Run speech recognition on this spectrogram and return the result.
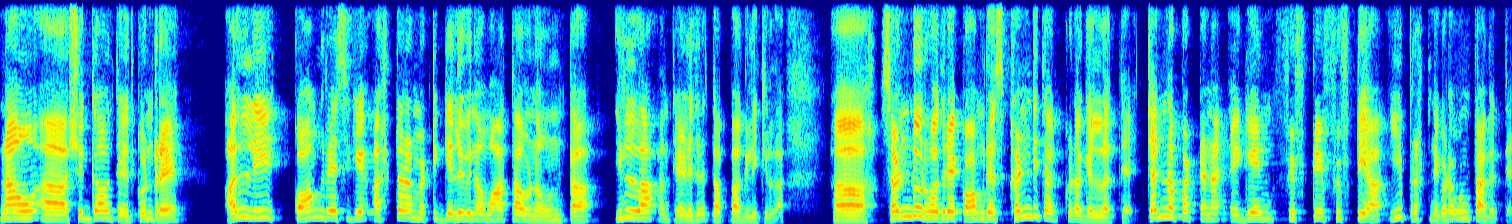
ನಾವು ಆ, ಶಿಗ್ಗಾಂವ್ ತೆಗೆದುಕೊಂಡ್ರೆ ಅಲ್ಲಿ ಕಾಂಗ್ರೆಸ್ಗೆ ಅಷ್ಟರ ಮಟ್ಟಿಗೆ ಗೆಲುವಿನ ವಾತಾವರಣ ಉಂಟಾ, ಇಲ್ಲ ಅಂತ ಹೇಳಿದರೆ ತಪ್ಪಾಗ್ಲಿಕ್ಕಿಲ್ಲ. ಸಂಡೂರು ಹೋದರೆ ಕಾಂಗ್ರೆಸ್ ಖಂಡಿತ ಕೂಡ ಗೆಲ್ಲತ್ತೆ. ಚನ್ನಪಟ್ಟಣ ಎಗೇನ್ ಫಿಫ್ಟಿ ಫಿಫ್ಟಿಯ ಈ ಪ್ರಶ್ನೆ ಕೂಡ ಉಂಟಾಗುತ್ತೆ.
